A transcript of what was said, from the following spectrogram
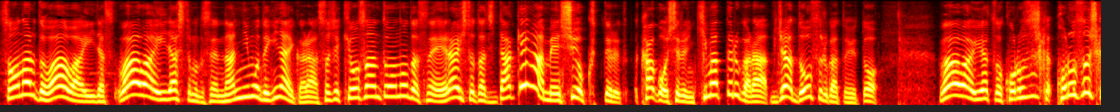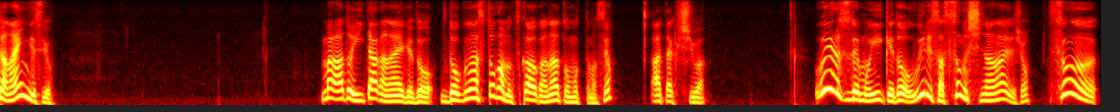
そうなるとワーワー言い出す。ワーワー言い出してもですね、何にもできないから、そして共産党のですね、偉い人たちだけが飯を食ってる、覚悟してるに決まってるから、じゃあどうするかというと、ワーワー言うやつを殺すしか、殺すしかないんですよ。まあ、あと板がないけど、毒ガスとかも使うかなと思ってますよ。私は。ウイルスでもいいけど、ウイルスはすぐ死なないでしょすぐ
